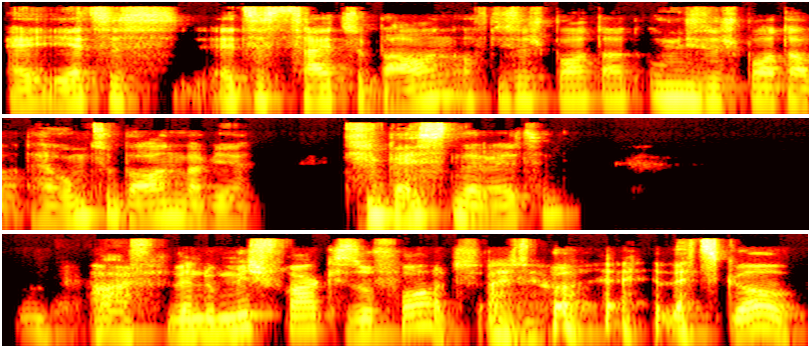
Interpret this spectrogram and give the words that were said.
hey, jetzt ist, jetzt ist Zeit zu bauen auf diese Sportart, um diese Sportart herumzubauen, weil wir die Besten der Welt sind. Ah, wenn du mich fragst, sofort. Also, let's go.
